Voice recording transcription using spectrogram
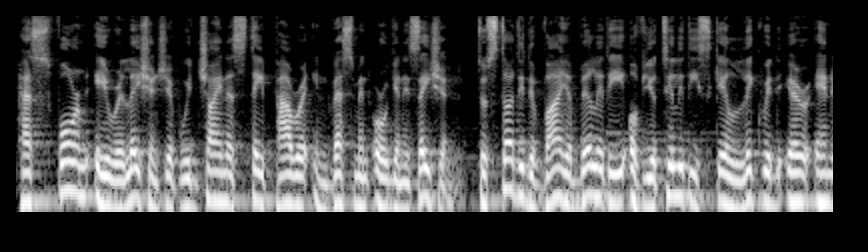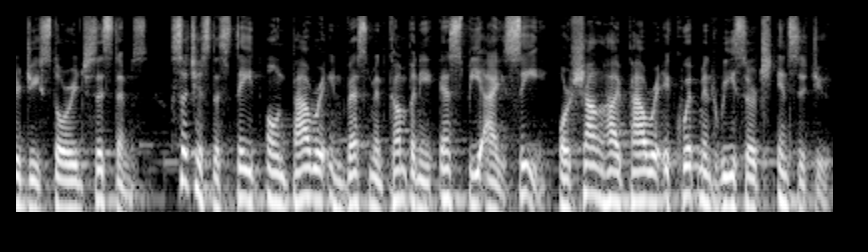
has formed a relationship with China's State Power Investment Organization to study the viability of utility-scale liquid air energy storage systems such as the state-owned power investment company SPIC or Shanghai Power Equipment Research Institute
